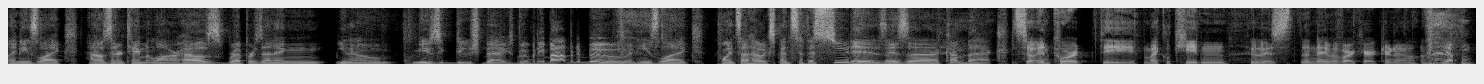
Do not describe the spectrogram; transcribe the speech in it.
and he's like, "How's entertainment law? Or how's representing you know music douchebags? Boobity boppity boo." And he's like, points out how expensive his suit is as a comeback. So in court, the Michael Keaton, who is the name of our character now, Yep,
